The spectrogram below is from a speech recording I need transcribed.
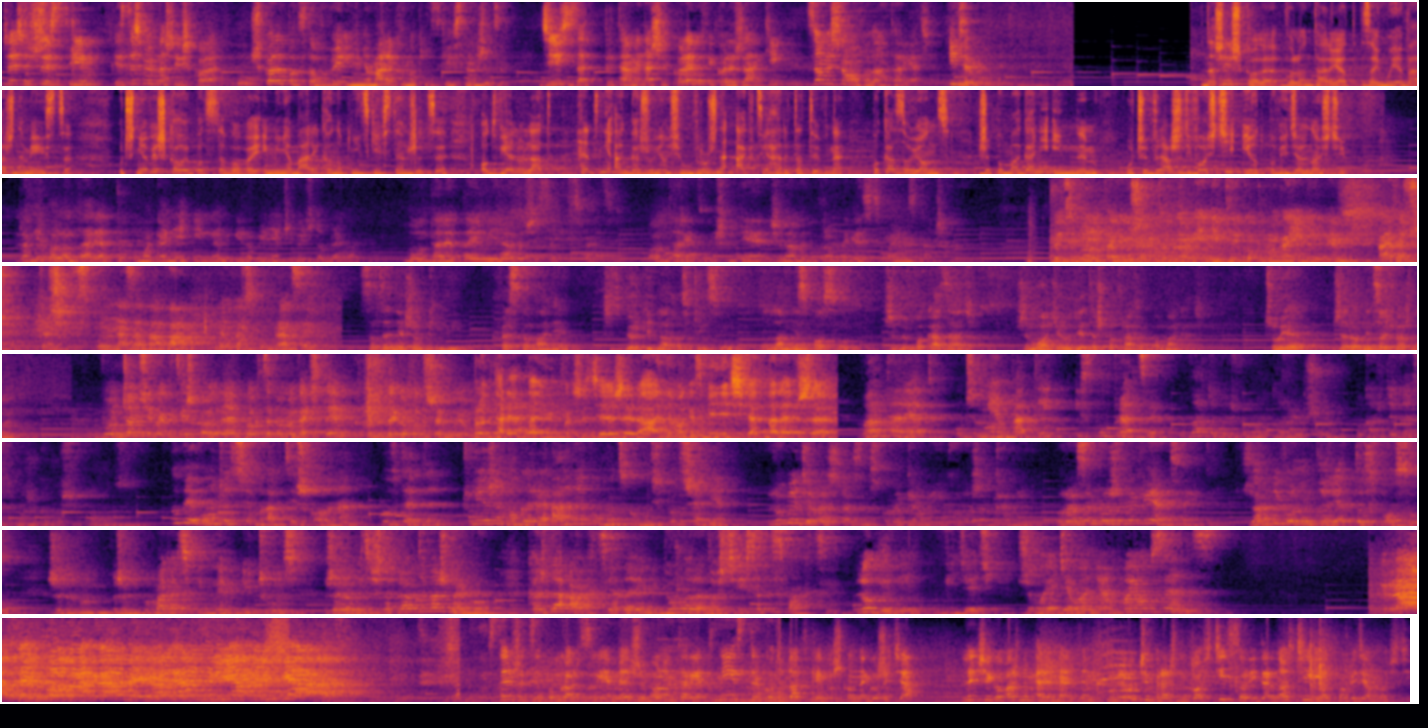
Cześć, wszystkim! Jesteśmy w naszej szkole. Szkole Podstawowej im. Marii Konopnickiej w Stężycy. Dziś zapytamy naszych kolegów i koleżanki, co myślą o wolontariacie. Idziemy. W naszej szkole wolontariat zajmuje ważne miejsce. Uczniowie szkoły podstawowej im. Marii Konopnickiej w Stężycy od wielu lat chętnie angażują się w różne akcje charytatywne, pokazując, że pomaganie innym uczy wrażliwości i odpowiedzialności. Dla mnie wolontariat to pomaganie innym i robienie czegoś dobrego. Wolontariat daje mi radość i satysfakcję. Wolontariat uczy mnie, że nawet drobne gesty mają znaczenie. Bycie wolontariuszem to dla mnie nie tylko pomaganie innym, ale też, też wspólna zabawa i nauka współpracy. Sadzenie żonkili, kwestowanie czy zbiórki dla hospicjum to dla mnie sposób, żeby pokazać, że młodzi ludzie też potrafią pomagać. Czuję, że robię coś ważnego. Włączam się w akcje szkolne, bo chcę pomagać tym, którzy tego potrzebują. Wolontariat daje mi poczucie, że realnie mogę zmienić świat na lepsze. Wolontariat uczy mnie empatii i współpracy. Warto być wolontariuszem, bo każdy gest może komuś pomóc. Lubię włączać się w akcje szkolne, bo wtedy czuję, że mogę realnie pomóc komuś w potrzebie. Lubię działać razem z kolegami i koleżankami, bo razem możemy więcej. Dla mnie wolontariat to sposób, żeby, żeby pomagać innym i czuć, że robię coś naprawdę ważnego. Każda akcja daje mi dużo radości i satysfakcji. Lubię wi- widzieć, że moje działania mają sens. W Stężycy pokazujemy, że wolontariat nie jest tylko dodatkiem do szkolnego życia, lecz jego ważnym elementem, który uczy wrażliwości, solidarności i odpowiedzialności.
